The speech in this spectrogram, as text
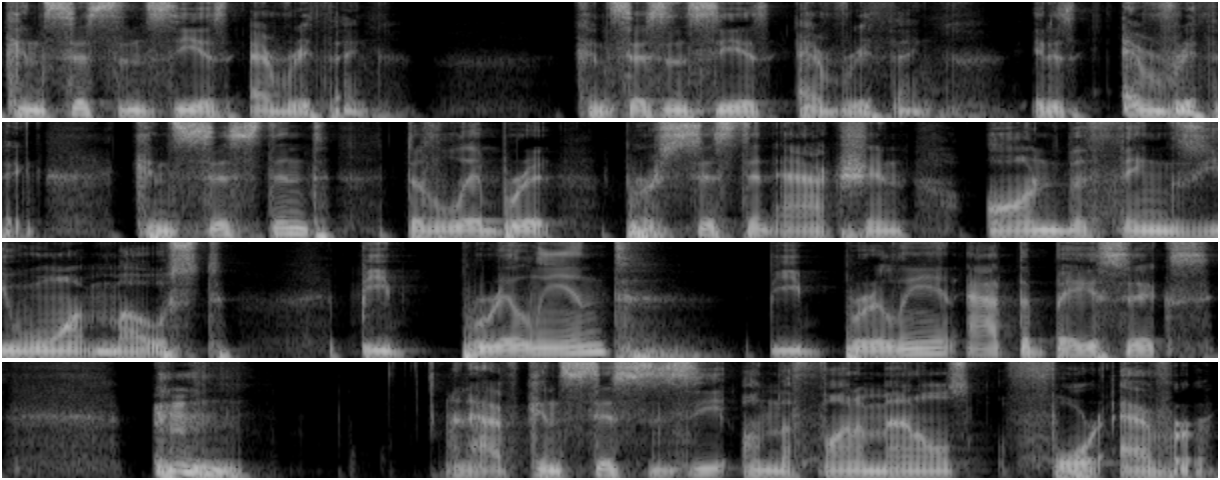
Consistency is everything. Consistency is everything. It is everything. Consistent, deliberate, persistent action on the things you want most. Be brilliant, be brilliant at the basics, and have consistency on the fundamentals forever.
